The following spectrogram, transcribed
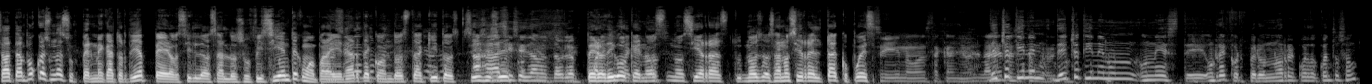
O sea, tampoco es una super mega tortilla, pero sí, o sea, lo suficiente como para Pero llenarte con dos taquitos. Sí, Ajá, sí, sí. doble- Pero digo que 40 no, no cierras, tu- no, o sea, no cierra el taco, pues. Sí, no, está cañón. La De hecho tienen, de hecho tienen un, un, este un récord, pero no recuerdo cuántos son.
